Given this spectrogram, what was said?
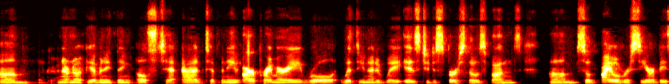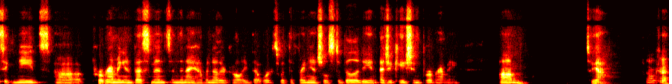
um, Okay. I don't know if you have anything else to add, Tiffany. Our primary role with United Way is to disperse those funds. Um, so I oversee our basic needs, uh, programming investments, and then I have another colleague that works with the financial stability and education programming. Um, so yeah. Okay.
